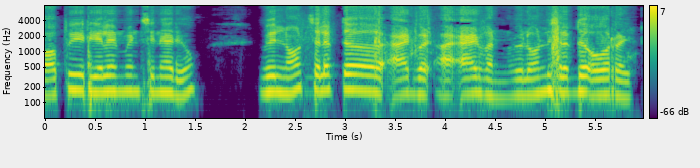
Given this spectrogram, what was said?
copy realignment scenario, we will not select the add one- uh, add one. We will only select the overwrite.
